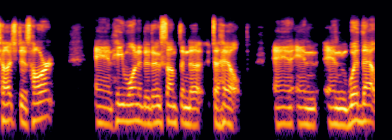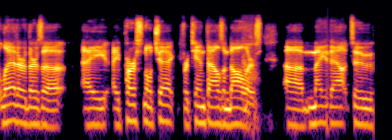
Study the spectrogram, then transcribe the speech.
touched his heart, and he wanted to do something to to help. And and and with that letter, there's a a, a personal check for ten thousand uh, dollars made out to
